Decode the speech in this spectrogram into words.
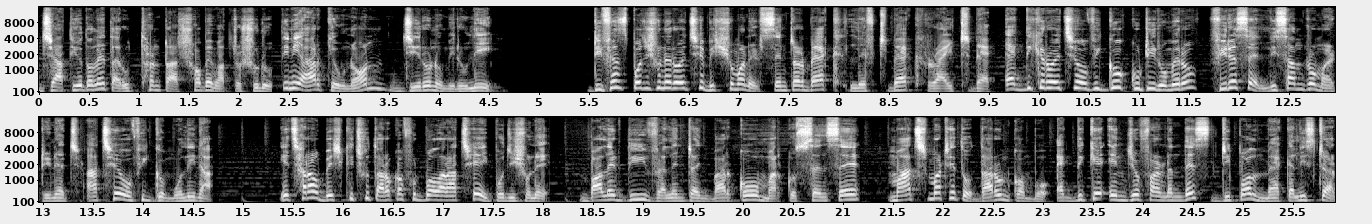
জাতীয় দলে তার উত্থানটা সবে মাত্র শুরু। তিনি আর কেউ নন, জিরোনো মিরুলি। ডিফেন্স পজিশনে রয়েছে বিশ্বমানের centre back left back right back একদিকে রয়েছে অভিজ্ঞ কুটি রোমেরো, ফিরেছে লিসান্দ্রো মার্টিনেজ, আছে অভিজ্ঞ মলিনা। এছাড়াও বেশ কিছু তারকা ফুটবলার আছে এই পজিশনে বালের দি ভ্যালেন্টাইন বার্কো মার্কোস সেন্সে। মাঝ মাঠে তো দারুণ কম্বো একদিকে এনজো ফার্নান্দেস, ডিপল ম্যাকালিস্টার,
